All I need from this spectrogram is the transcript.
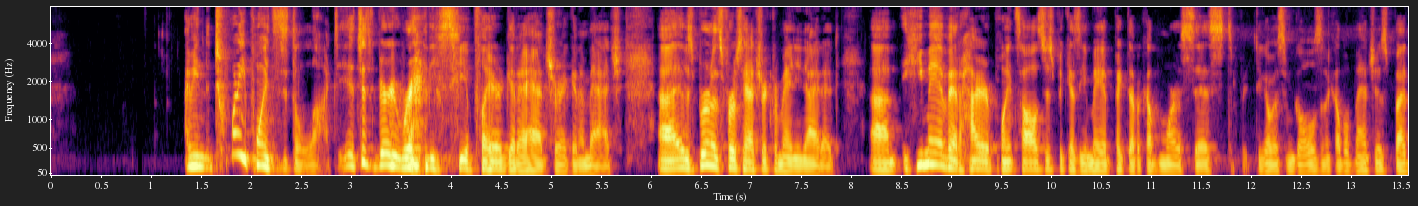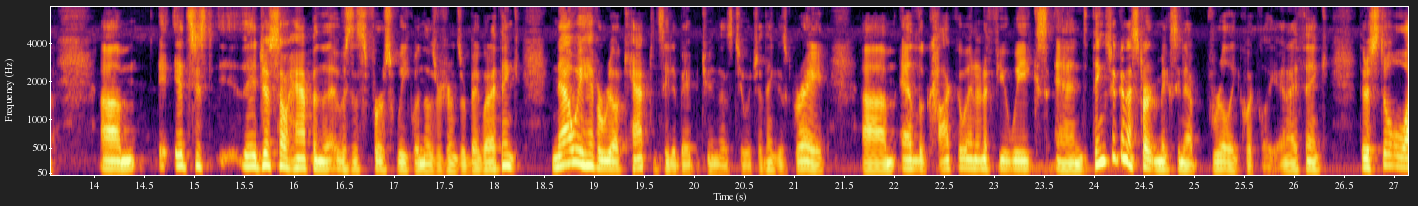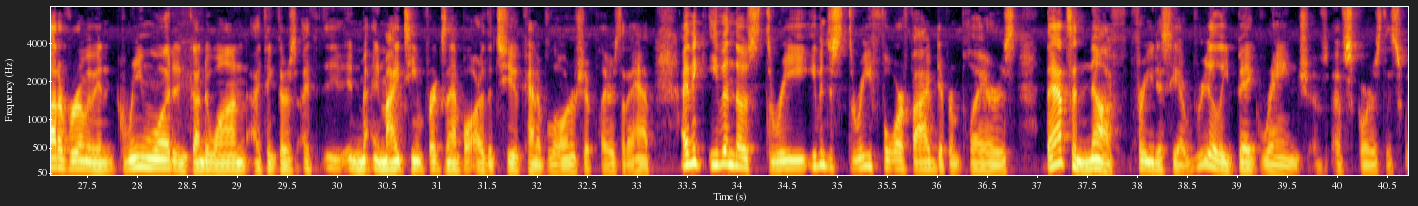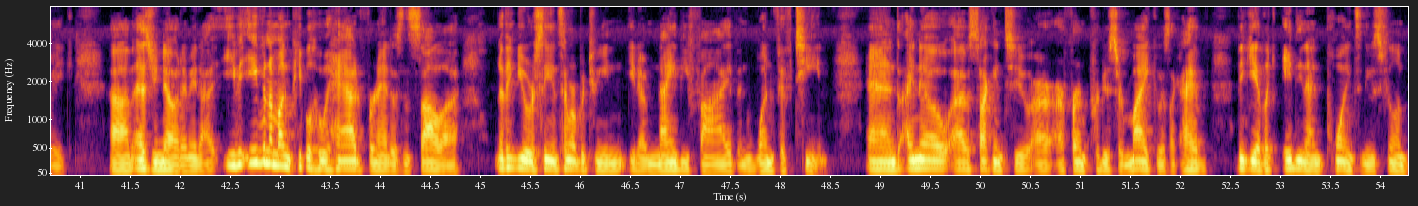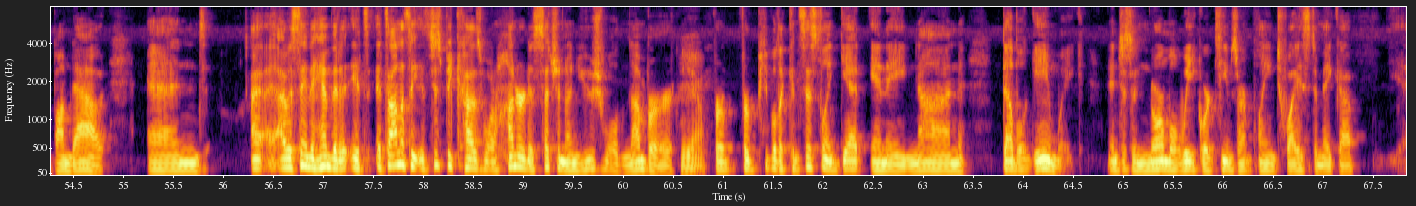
I mean, 20 points is just a lot. It's just very rare that you see a player get a hat trick in a match. Uh, it was Bruno's first hat trick for Man United. Um, he may have had higher points hauls just because he may have picked up a couple more assists to, to go with some goals in a couple of matches. But um, it, it's just it just so happened that it was this first week when those returns were big. But I think now we have a real captaincy debate between those two, which I think is great. Um, add Lukaku in in a few weeks, and things are going to start mixing up really quickly. And I think there's still a lot of room. I mean, Greenwood and Gundogan. I think there's in, in my team, for example, are the two kind of low ownership players that I have. I think even those three, even just three, four, five different players, that's enough for you to see a really big range of, of scores this week. Um, as you note, I mean, I, even even among people who had Fernandes and Salah, I think you were seeing somewhere between you know 95 and 115. And I know I was talking to our, our friend producer Mike, who was like, I have, I think he had like 89 points, and he was feeling bummed out. And I, I was saying to him that it's it's honestly it's just because 100 is such an unusual number Yeah, for for people to consistently get in a non double game week and just a normal week where teams aren't playing twice to make up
